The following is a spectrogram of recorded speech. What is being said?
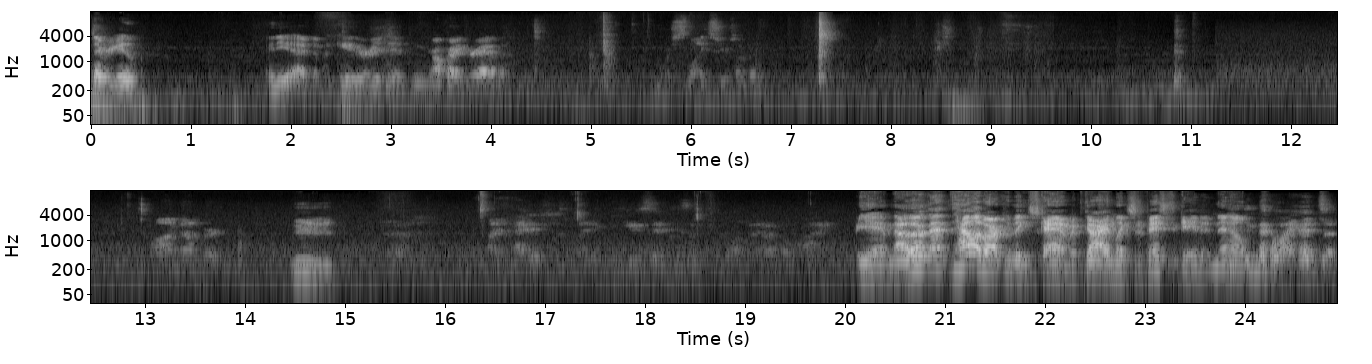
There we go. And yeah, I've got my gator right there. I'll probably grab more slice or something. Wrong number. Hmm. My head is just letting me use it because I'm full. I don't know why. Yeah, now that, that telemarketing scam, it's gotten like sophisticated now. No, I had to.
